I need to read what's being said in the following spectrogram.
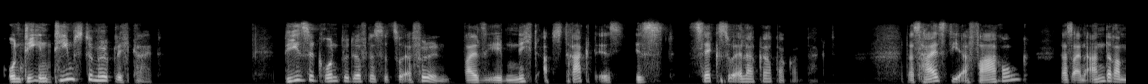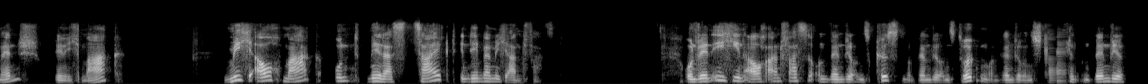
Und die intimste Möglichkeit, diese Grundbedürfnisse zu erfüllen, weil sie eben nicht abstrakt ist, ist sexueller Körperkontakt. Das heißt, die Erfahrung, dass ein anderer Mensch, den ich mag, mich auch mag und mir das zeigt, indem er mich anfasst. Und wenn ich ihn auch anfasse und wenn wir uns küssen und wenn wir uns drücken und wenn wir uns streicheln und wenn wir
